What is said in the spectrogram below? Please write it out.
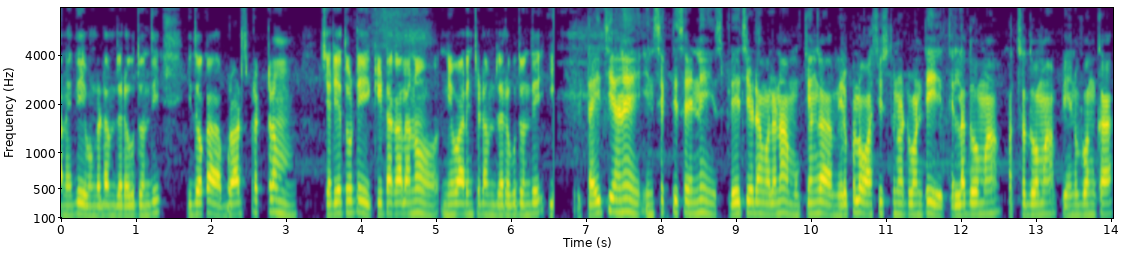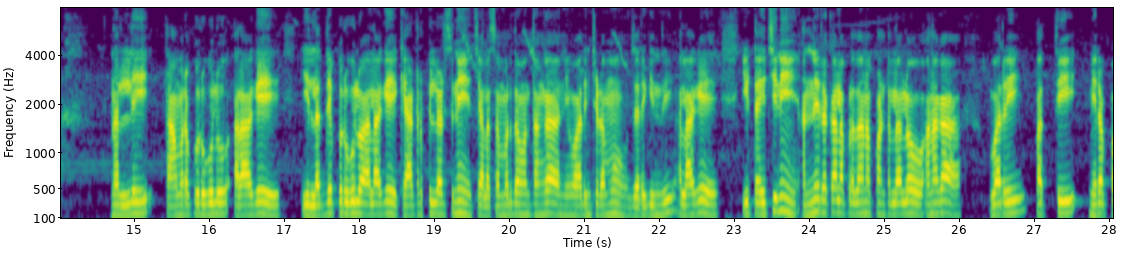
అనేది ఉండడం జరుగుతుంది. ఇది ఒక బ్రాడ్ స్పెక్ట్రమ్ చర్యతోటి కీటకాలను నివారించడం జరుగుతుంది. ఈ టైచి అనే ఇన్సెక్టిసైడ్ని స్ప్రే చేయడం వలన ముఖ్యంగా మిరపలో వాసిస్తున్నటువంటి తెల్లదోమ పచ్చదోమ పేనుబంక నల్లి తామర పురుగులు అలాగే ఈ లద్దె పురుగులు అలాగే క్యాటర్ పిల్లర్స్ని చాలా సమర్థవంతంగా నివారించడము జరిగింది. అలాగే ఈ టైచిని అన్ని రకాల ప్రధాన పంటలలో అనగా వరి పత్తి మిరప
